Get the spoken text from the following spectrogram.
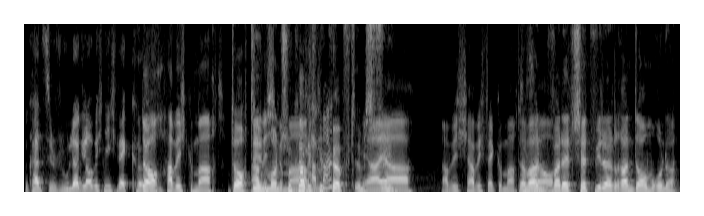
Du kannst den Ruler, glaube ich, nicht wegköpfen. Doch, habe ich gemacht. Doch, den Monchuk habe ich geköpft im Ja, Stream. ja. Habe ich, hab ich weggemacht. Da war, war der Chat wieder dran, Daumen runter.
